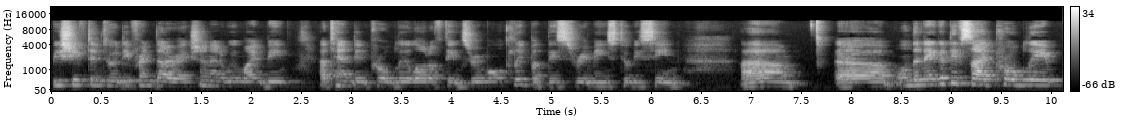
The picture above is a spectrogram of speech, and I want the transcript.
be shifting to a different direction and we might be attending probably a lot of things remotely, but this remains to be seen. Um, uh, on the negative side, probably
